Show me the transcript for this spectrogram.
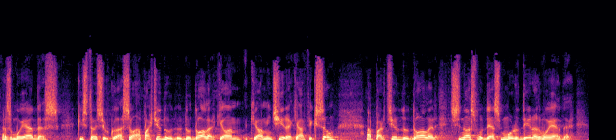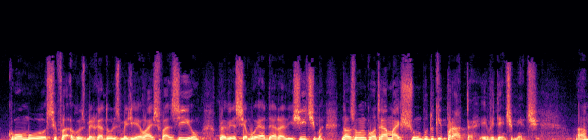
as moedas que estão em circulação a partir do, do dólar, que é, uma, que é uma mentira, que é uma ficção, a partir do dólar, se nós pudéssemos morder as moedas, como os mercadores medievais faziam para ver se a moeda era legítima, nós vamos encontrar mais chumbo do que prata, evidentemente. Tá?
